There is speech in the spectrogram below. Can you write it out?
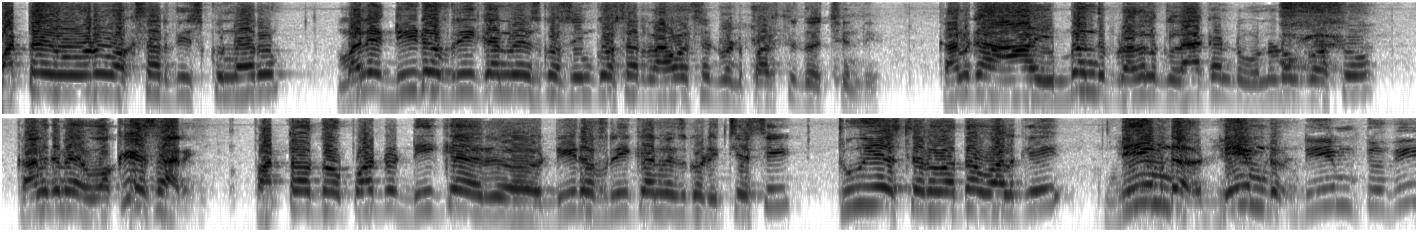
పట్ట ఇవ్వడం ఒకసారి తీసుకున్నారు. మళ్ళీ డీడ్ ఆఫ్ రీకన్వెన్స్ కోసం ఇంకోసారి రావాల్సినటువంటి పరిస్థితి వచ్చింది. కనుక ఆ ఇబ్బంది ప్రజలకు లేకుండా ఉండడం కోసం కనుకనే ఒకేసారి పట్టాతో పాటు డీకే డీడ్ ఆఫ్ రీకన్వెన్స్ కూడా ఇచ్చేసి టూ ఇయర్స్ తర్వాత వాళ్ళకి deemed deemed deem to be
